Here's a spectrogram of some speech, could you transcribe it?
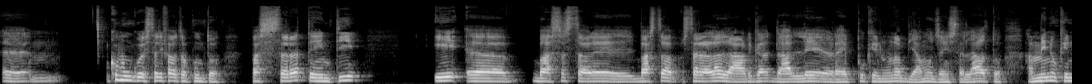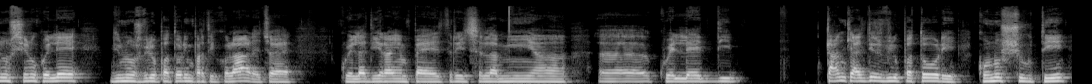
Eh, comunque sta di fatto appunto basta stare attenti e eh, basta, stare, basta stare alla larga dalle repo che non abbiamo già installato, a meno che non siano quelle di uno sviluppatore in particolare, cioè quella di Ryan Petric, la mia, eh, quelle di tanti altri sviluppatori conosciuti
